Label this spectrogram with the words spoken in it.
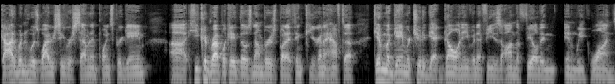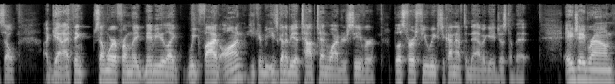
Godwin, who is wide receiver seven in points per game, uh, he could replicate those numbers, but I think you're going to have to give him a game or two to get going, even if he's on the field in in week one. So again, I think somewhere from like maybe like week five on, he can be he's going to be a top 10 wide receiver. But those first few weeks, you kind of have to navigate just a bit. AJ Brown,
